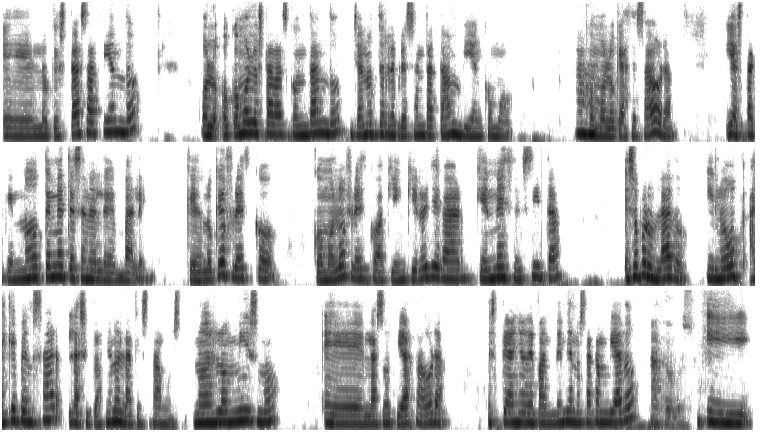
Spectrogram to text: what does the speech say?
eh, lo que estás haciendo o, o, cómo lo estabas contando ya no te representa tan bien como, como lo que haces ahora. Y hasta que no te metes en el de, vale, ¿qué es lo que ofrezco? ¿Cómo lo ofrezco? ¿A quién quiero llegar? ¿Qué necesita? Eso por un lado. Y luego hay que pensar la situación en la que estamos. No es lo mismo eh, la sociedad ahora este año de pandemia nos ha cambiado a todos. Y,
